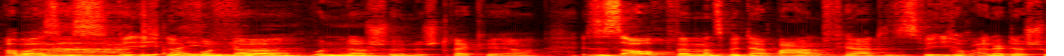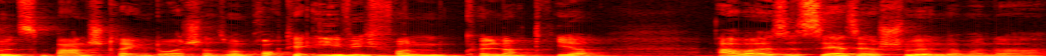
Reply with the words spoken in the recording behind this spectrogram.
Aber es ist wirklich Ah, eine wunder, wunderschöne Strecke, ja. Es ist auch, wenn man es mit der Bahn fährt, es ist wirklich auch eine der schönsten Bahnstrecken Deutschlands. Man braucht ja ewig von Köln nach Trier, aber es ist sehr, sehr schön, wenn man da.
